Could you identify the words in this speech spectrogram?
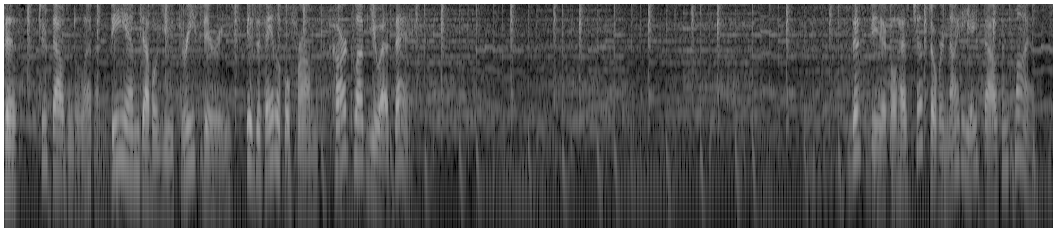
This 2011 BMW 3 Series is available from Car Club USA. This vehicle has just over 98,000 miles.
